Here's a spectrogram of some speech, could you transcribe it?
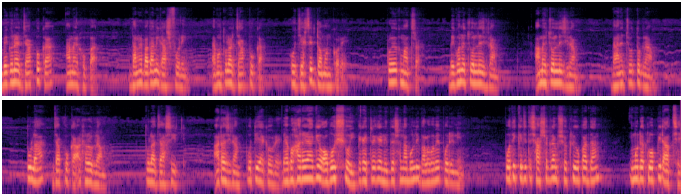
বেগুনের জাপ পোকা, আমের হোপার ধানের বাদামি ঘাস ফড়িং এবং তুলার জাপ পোকা ও জ্যাসিড দমন করে। প্রয়োগ মাত্রা, বেগুনে চল্লিশ গ্রাম আমের চল্লিশ গ্রাম, ধানে চোদ্দ গ্রাম তুলা জাপ পোকা আঠারো গ্রাম, তুলা জাসিট আঠাশ গ্রাম প্রতি একরে। ব্যবহারের আগে অবশ্যই প্যাকেটের নির্দেশনাবলী ভালোভাবে পড়ে নিন। প্রতি কেজিতে সাতশো গ্রাম সক্রিয় উপাদান ইমোডাক্লোপিড আছে।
